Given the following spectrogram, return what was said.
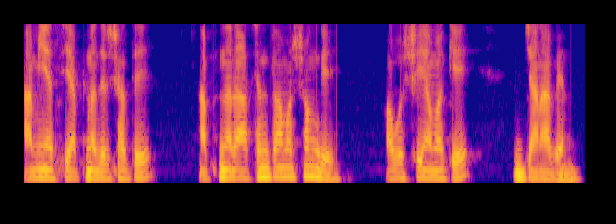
আমি আছি আপনাদের সাথে। আপনারা আছেন তো আমার সঙ্গে? অবশ্যই আমাকে জানাবেন।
